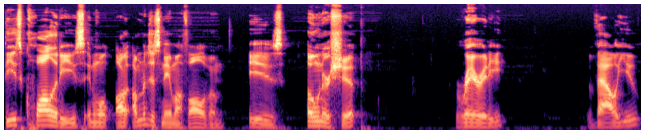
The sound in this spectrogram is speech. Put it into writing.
these qualities, and we'll I'm gonna just name off all of them, is ownership, rarity, value,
